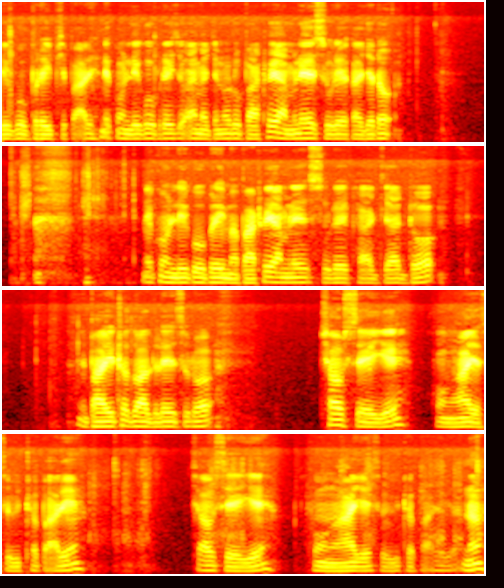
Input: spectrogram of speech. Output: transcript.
4ကို break ဖြစ်ပါတယ်2ခွန်4ကို break ဆိုအဲ့မှာကျွန်တော်တို့ဘာထွက်ရမလဲဆိုတဲ့အခါကျတော့နှစ်ခွန်လေးကိုပြိမှာဘာထွက်ရမလဲဆိုတဲ့ခါကျတော့ဘာကြီးထွက်သွားသလဲဆိုတော့60ရဲ့ခွန်9ရဲ့ဆိုပြီးထွက်ပါတယ်60ရဲ့ခွန်9ရဲ့ဆိုပြီးထွက်ပါတယ်ဗျာနော်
